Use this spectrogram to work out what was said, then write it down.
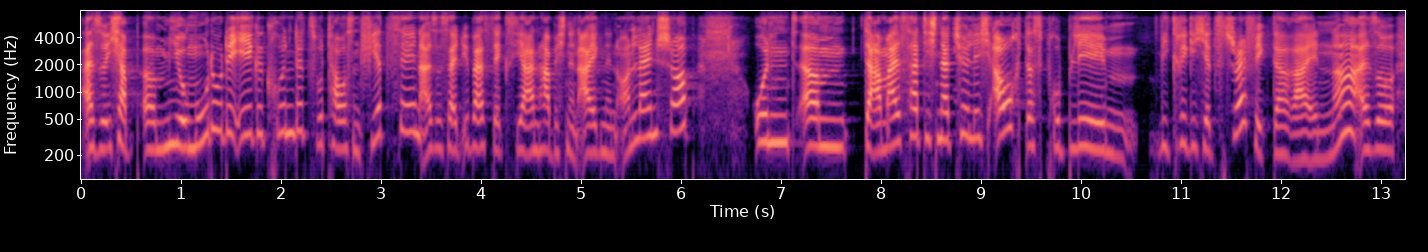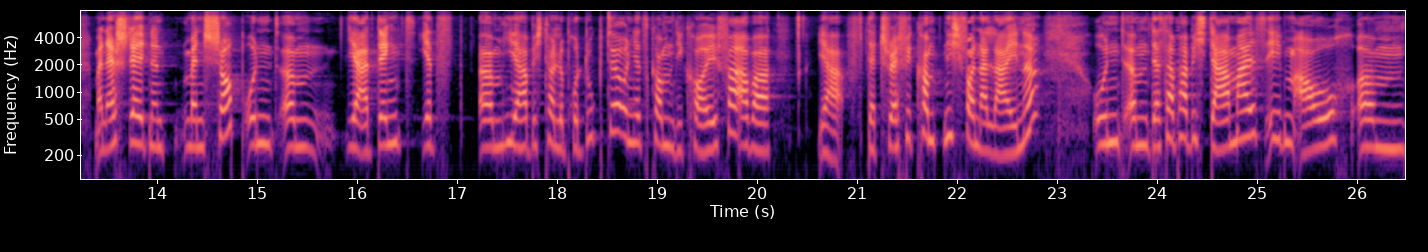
Also ich habe äh, miomodo.de gegründet 2014, also seit über sechs Jahren habe ich einen eigenen Online-Shop. Und ähm, damals hatte ich natürlich auch das Problem, wie kriege ich jetzt Traffic da rein? Ne? Also man erstellt einen, einen Shop und ähm, ja, denkt jetzt, ähm, hier habe ich tolle Produkte und jetzt kommen die Käufer, aber ja, der Traffic kommt nicht von alleine. Und ähm, deshalb habe ich damals eben auch ähm,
